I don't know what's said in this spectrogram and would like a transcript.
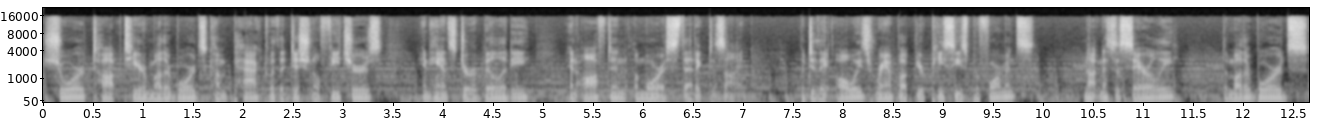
Sure, top tier motherboards come packed with additional features, enhanced durability, and often a more aesthetic design. But do they always ramp up your PC's performance? Not necessarily. The motherboard's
